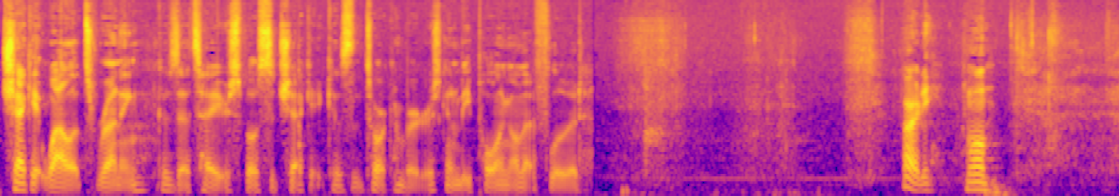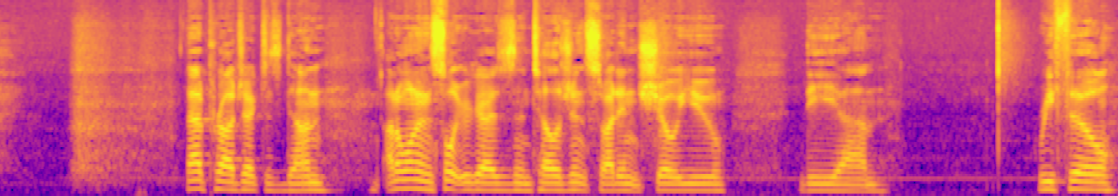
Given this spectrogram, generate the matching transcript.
check it while it's running because that's how you're supposed to check it because the torque converter is going to be pulling all that fluid. Alrighty, well, that project is done. I don't want to insult your guys' intelligence, so I didn't show you the um, refill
